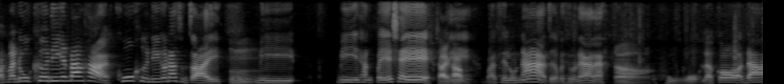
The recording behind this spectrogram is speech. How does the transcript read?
รับมาดูคืนนี้กันบ้างค่ะ คู่คืนนี้ก็น่าสนใจอืมมีมีทางเปเชใช่ครับนี่บาร์เซโลนาเจอบาร์เซโลนานะอ่าโอ้โหแล้วก็ได้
